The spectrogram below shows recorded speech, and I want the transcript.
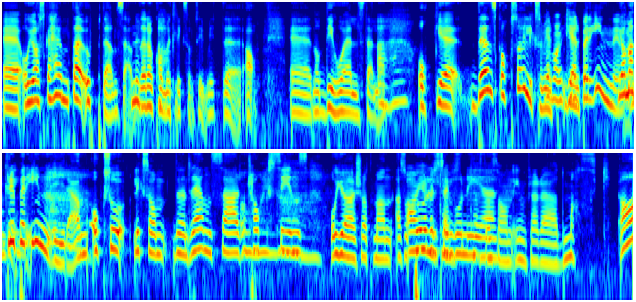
Eh, och jag ska hämta upp den sen. Nu. Den har kommit liksom till mitt, eh, ja, eh, något DHL-ställe. Och eh, den ska också liksom Men hjälpa. man kryper in i Ja man någonting. kryper in i den och så liksom den rensar Oh my toxins God. och gör så att man, alltså Ja, jag vill pulsen testa, går testa ner. sån infraröd mask. Ja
